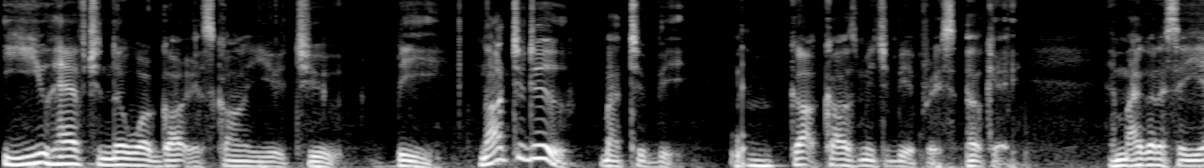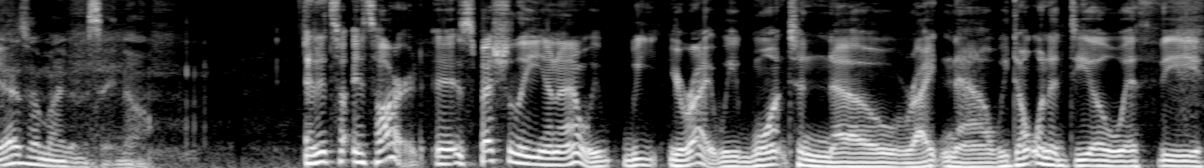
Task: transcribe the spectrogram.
You have to know what God is calling you to be, not to do, but to be. God calls me to be a priest. Okay, am I going to say yes or am I going to say no? And it's it's hard, especially you know we we you're right. We want to know right now. We don't want to deal with the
